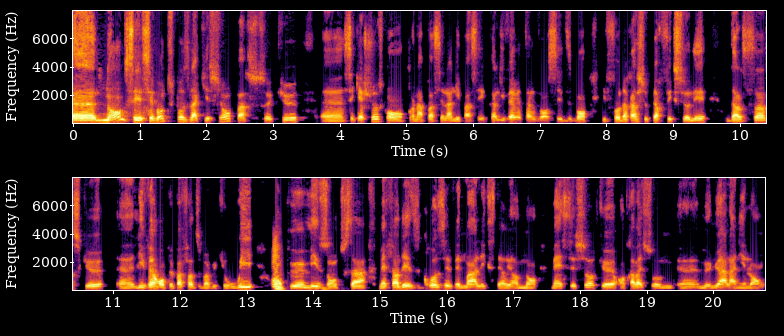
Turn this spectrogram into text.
Euh, non, c'est bon que tu poses la question parce que euh, c'est quelque chose qu'on a passé l'année passée. Quand l'hiver est arrivé, on s'est dit, bon, il faudra se perfectionner dans le sens que euh, l'hiver, on ne peut pas faire du barbecue. Oui, on peut, maison, tout ça, mais faire des gros événements à l'extérieur, non. Mais c'est sûr qu'on travaille sur un menu à l'année longue,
